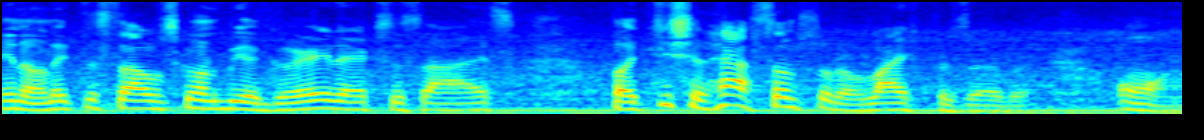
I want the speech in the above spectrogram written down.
You know, they just thought it was going to be a great exercise, but you should have some sort of life preserver on.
